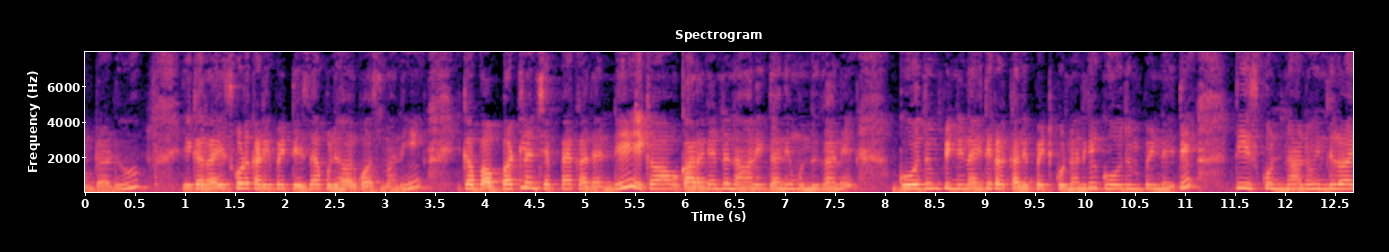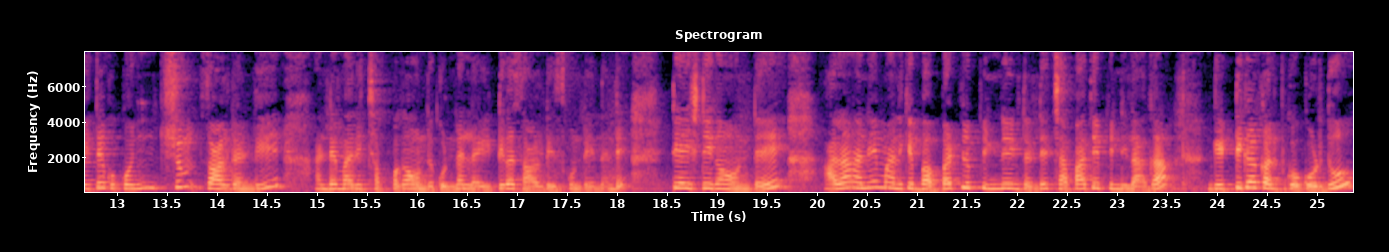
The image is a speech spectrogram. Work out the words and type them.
ఉంటాడు. ఇక రైస్ కూడా కడిగి పెట్టేసా పులిహోర కోసమని. ఇక బొబ్బట్లు అని చెప్పా కదండి ఇక ఒక అరగంట నానిద్దని ముందుగానే గోధుమ పిండిని అయితే ఇక్కడ కలిపి పెట్టుకోవడానికి గోధుమ పిండి అయితే తీసుకుంటున్నాను. ఇందులో అయితే ఒక కొంచెం సాల్ట్ అండి. అంటే మరి చప్పగా ఉండకుండా లైట్గా సాల్ట్ వేసుకుంటే ఏంటంటే టేస్టీగా ఉంటాయి అలా అని మనకి బొబ్బట్లు పిండి ఏంటంటే చపాతీ పిండిలాగా గట్టిగా కలుపుకోకూడదు.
